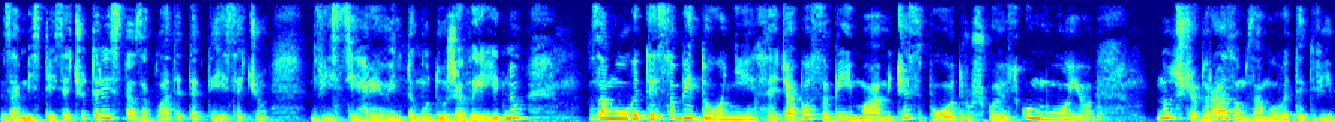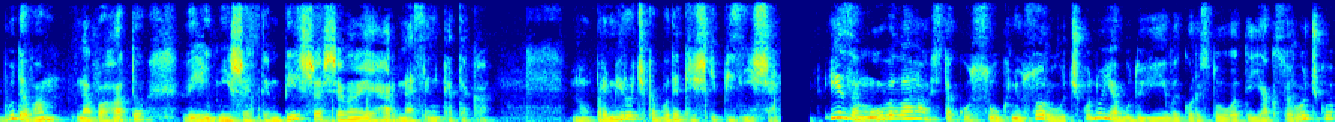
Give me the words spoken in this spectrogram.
замість 1300, заплатите 1200 гривень. Тому дуже вигідно замовити собі доні, або собі мамі, чи з подружкою, з кумою. Ну, щоб разом замовити дві, буде вам набагато вигідніше. Тим більше, ще вона є гарнесенька така. Ну, примірочка буде трішки пізніше. І замовила ось таку сукню, сорочку. Ну, я буду її використовувати як сорочку.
